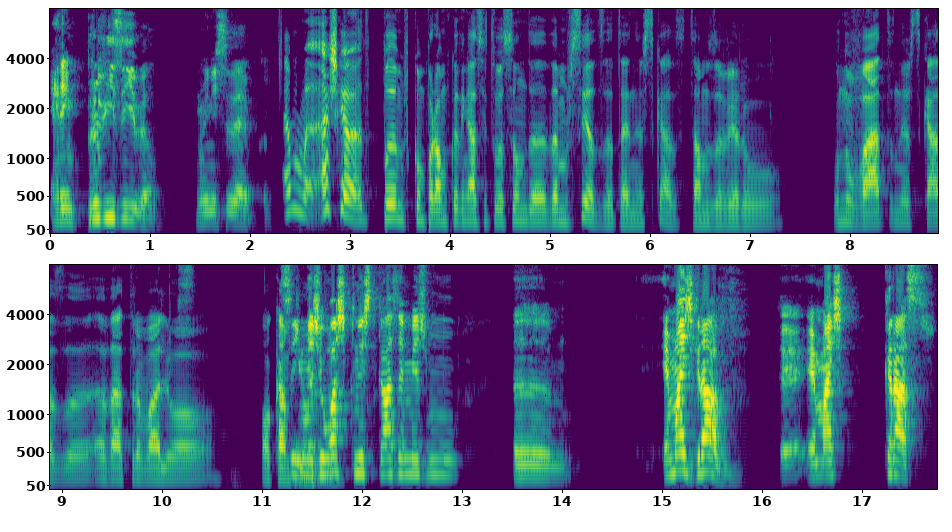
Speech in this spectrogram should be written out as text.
era imprevisível no início da época. É, acho que é, podemos comparar um bocadinho à situação da, da Mercedes, até neste caso. Estamos a ver o, o novato, neste caso, a, a dar trabalho ao, ao campeão. Sim, mas eu acho que neste caso é mesmo. Uh, é mais grave, é, é mais crasso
